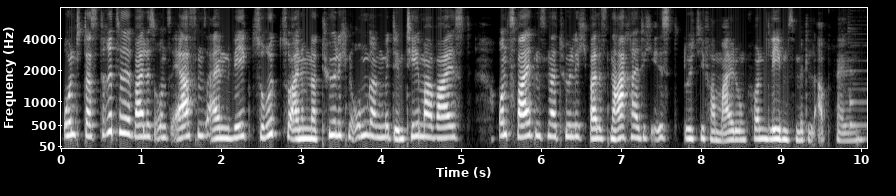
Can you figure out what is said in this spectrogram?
und das dritte, weil es uns erstens einen Weg zurück zu einem natürlichen Umgang mit dem Thema weist und zweitens natürlich, weil es nachhaltig ist durch die Vermeidung von Lebensmittelabfällen.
